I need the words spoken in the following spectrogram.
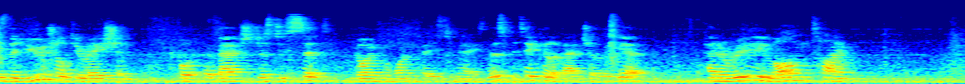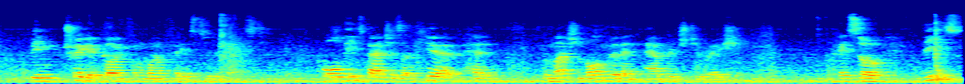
is the usual duration for a batch just to sit going from one phase to the next. This particular batch over here had a really long time being triggered going from one phase to the next. All these batches up here had a much longer than average duration. Okay, so these,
